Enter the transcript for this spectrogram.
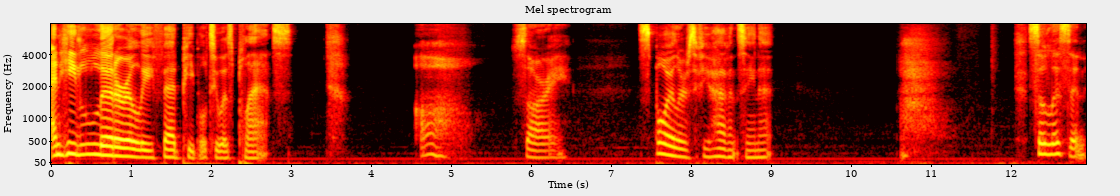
and he literally fed people to his plants. Oh, sorry. Spoilers if you haven't seen it. So listen,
